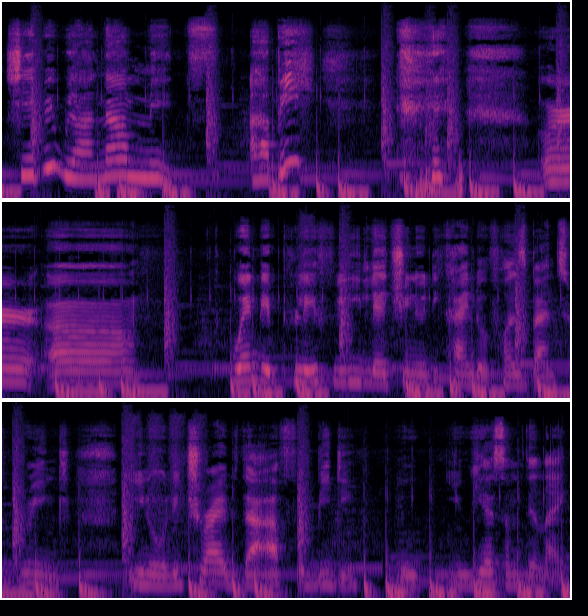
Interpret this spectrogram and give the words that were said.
Shebi, we are now mates. Abby? or uh, when they playfully let you know the kind of husband to bring, you know, the tribes that are forbidden, you, you hear something like,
